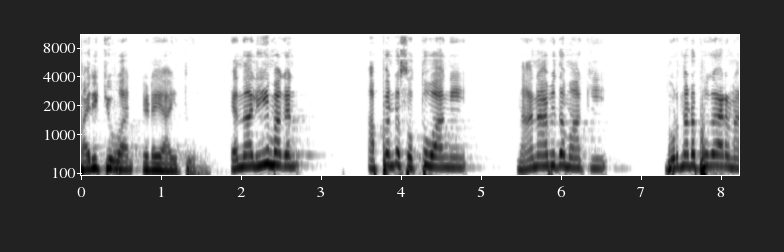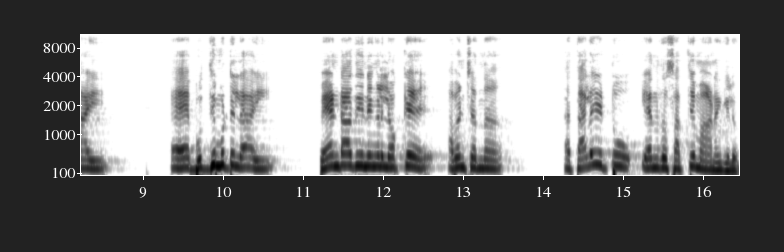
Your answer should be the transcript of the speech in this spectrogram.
ഭരിക്കുവാൻ ഇടയായിത്തീർന്നു. എന്നാൽ ഈ മകൻ അപ്പന്റെ സ്വത്ത് വാങ്ങി നാനാവിധമാക്കി ദുർനടപ്പുകാരനായി ബുദ്ധിമുട്ടിലായി വേണ്ടാധീനങ്ങളിലൊക്കെ അവൻ ചെന്ന് തലയിട്ടു എന്നത് സത്യമാണെങ്കിലും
